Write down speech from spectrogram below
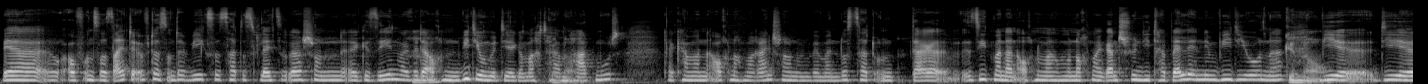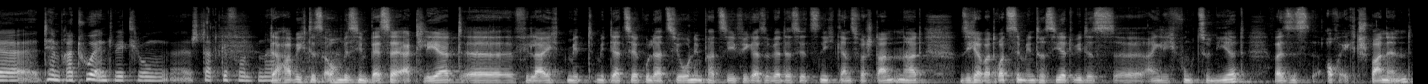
Wer auf unserer Seite öfters unterwegs ist, hat es vielleicht sogar schon äh, gesehen, weil wir mhm. da auch ein Video mit dir gemacht haben, genau. Hartmut. Da kann man auch noch mal reinschauen, wenn man Lust hat. Und da sieht man dann auch noch mal, noch mal ganz schön die Tabelle in dem Video, ne? genau. wie die Temperaturentwicklung äh, stattgefunden hat. Da habe ich das auch ein bisschen besser erklärt, äh, vielleicht mit, mit der Zirkulation im Pazifik. Also wer das jetzt nicht ganz verstanden hat und sich aber trotzdem interessiert, wie das eigentlich funktioniert, weil es ist auch echt spannend.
